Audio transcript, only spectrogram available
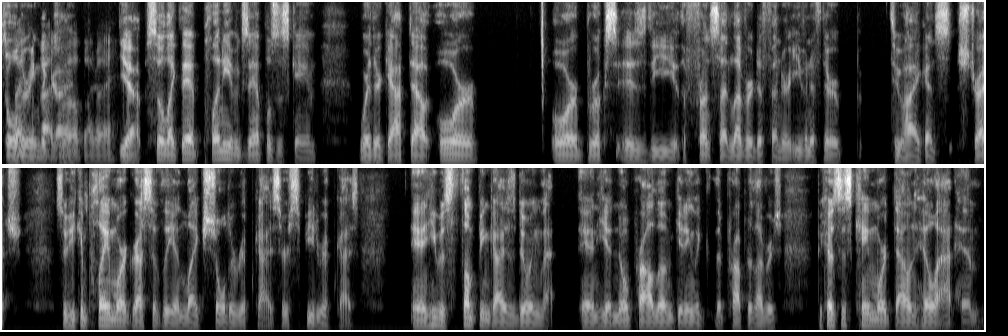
shouldering the guy. Well, by the way. Yeah. So like they have plenty of examples this game where they're gapped out or or Brooks is the the front side lever defender, even if they're two high against stretch. So he can play more aggressively and like shoulder rip guys or speed rip guys. And he was thumping guys doing that. And he had no problem getting the, the proper leverage because this came more downhill at him.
